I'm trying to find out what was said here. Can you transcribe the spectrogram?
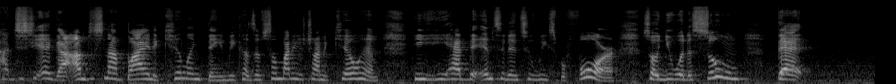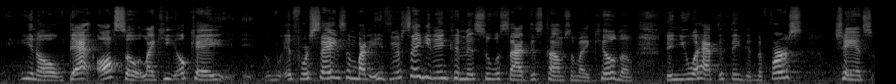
I just yeah, God, I'm just not buying the killing thing because if somebody was trying to kill him, he he had the incident two weeks before, so you would assume that, you know, that also like he okay if we're saying somebody, if you're saying he didn't commit suicide this time, somebody killed him, then you would have to think that the first chance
